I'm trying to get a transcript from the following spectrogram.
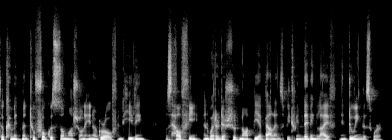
the commitment to focus so much on inner growth and healing, was healthy and whether there should not be a balance between living life and doing this work.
